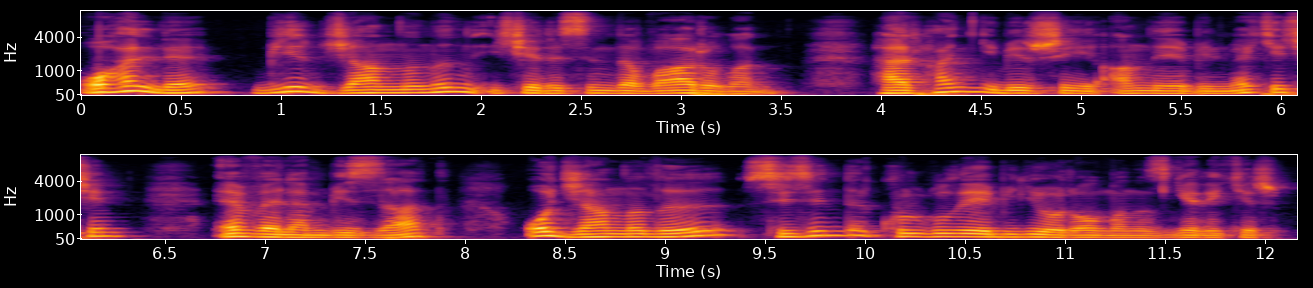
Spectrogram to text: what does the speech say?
O halde bir canlının içerisinde var olan herhangi bir şeyi anlayabilmek için evvelen bizzat o canlılığı sizin de kurgulayabiliyor olmanız gerekir.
